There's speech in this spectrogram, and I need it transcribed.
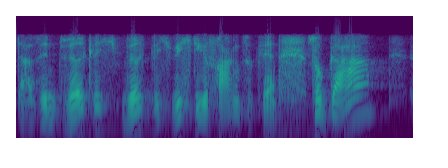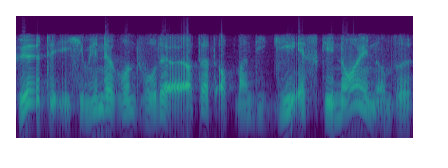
da sind wirklich, wirklich wichtige Fragen zu klären. Sogar hörte ich im Hintergrund wurde erörtert, ob man die GSG 9, unsere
